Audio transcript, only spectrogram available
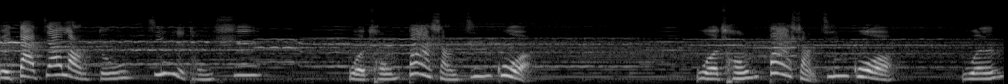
为大家朗读今日童诗。我从坝上经过，我从坝上经过，闻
